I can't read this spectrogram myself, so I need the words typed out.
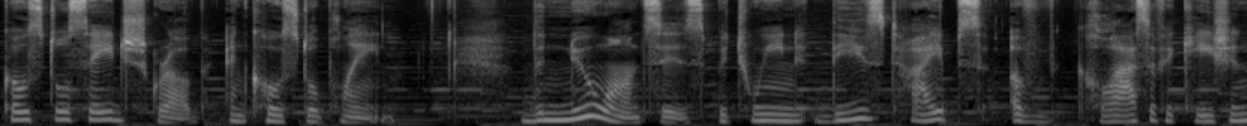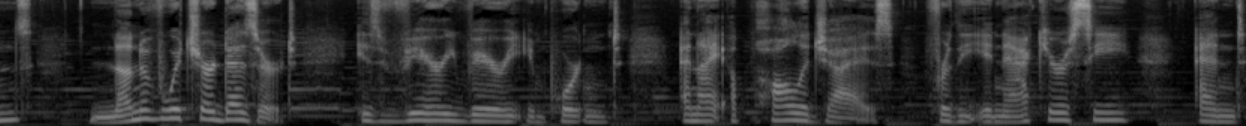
coastal sage scrub and coastal plain. The nuances between these types of classifications none of which are desert, is very, very important. And I apologize for the inaccuracy and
